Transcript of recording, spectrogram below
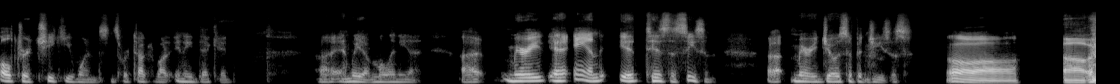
ultra cheeky one since we're talking about any decade, uh, and we have millennia. Uh, Mary, a- and it is the season. Uh, Mary, Joseph, and Jesus. Oh. Uh,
